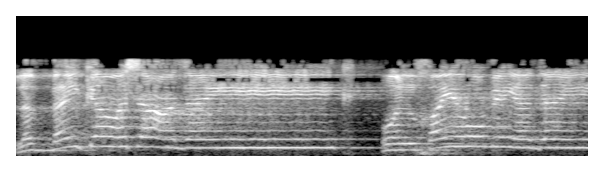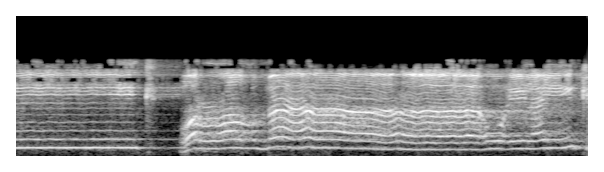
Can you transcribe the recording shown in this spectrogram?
لبيك وسعديك والخير بيديك. والرغباء إليك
